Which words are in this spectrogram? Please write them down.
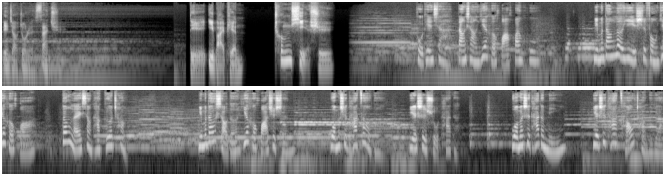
便叫众人散去。第一百篇，称谢诗。普天下当向耶和华欢呼，你们当乐意侍奉耶和华，当来向他歌唱。你们当晓得耶和华是神，我们是他造的，也是属他的。我们是他的民，也是他草场的羊。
